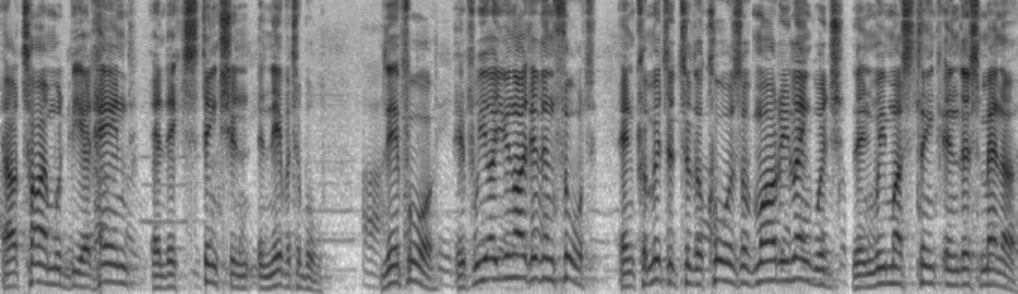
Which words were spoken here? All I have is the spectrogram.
our time would be at hand and extinction inevitable. Therefore, if we are united in thought and committed to the cause of Māori language, then we must think in this manner,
